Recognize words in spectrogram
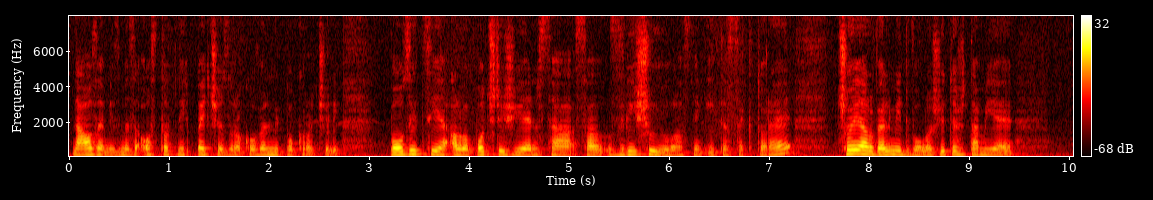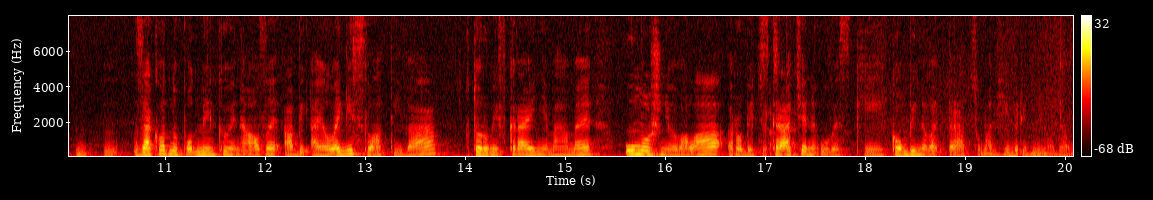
Naozaj my sme za ostatných 5-6 rokov veľmi pokročili. Pozície alebo počty žien sa, sa zvyšujú vlastne v IT sektore, čo je ale veľmi dôležité, že tam je základnou podmienkou je naozaj, aby aj legislatíva, ktorú my v krajine máme, umožňovala robiť Jasne. skrátené úväzky, kombinovať prácu, mať hybridný model.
